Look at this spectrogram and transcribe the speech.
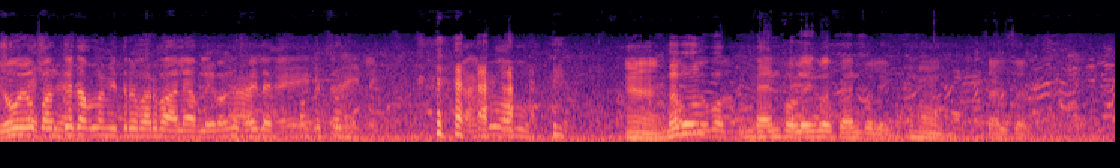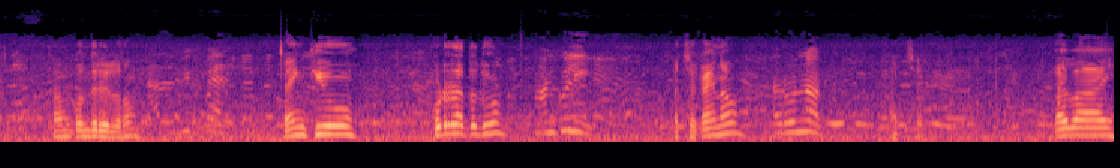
यो यो. पंकज आपला मित्र बरोबर आले आपले. बघा साईडला पंकज. बाबू. हां, बाबू? फॅन फॉलोईंग बघ फॅन फॉलोईंग हां. चल चल. थांब कोणतरी येलो थांब. थँक्यू कुठं राहतो तू? मानकुली. अच्छा काय नाव? रोनक. अच्छा. बाय बाय.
